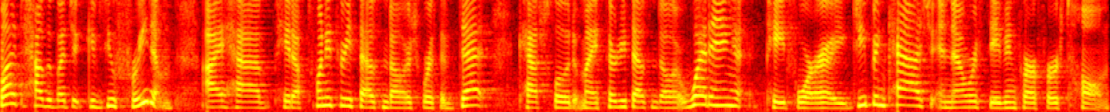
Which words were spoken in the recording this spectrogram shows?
but how the budget gives you freedom. I have paid off $23,000 worth of debt, cash flowed my $30,000 wedding, paid for a Jeep in cash, and now we're saving for our first home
